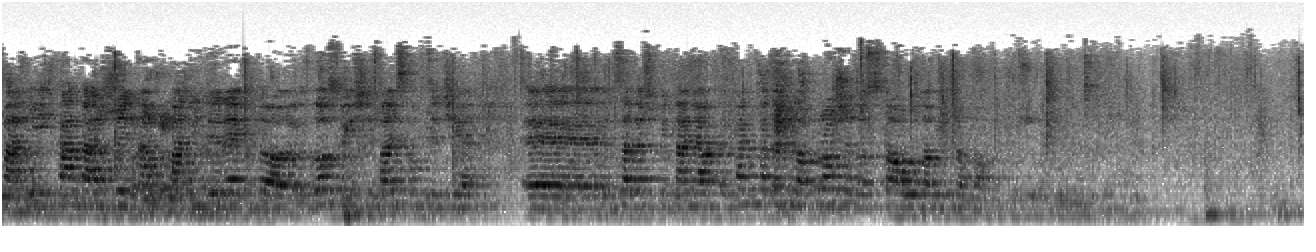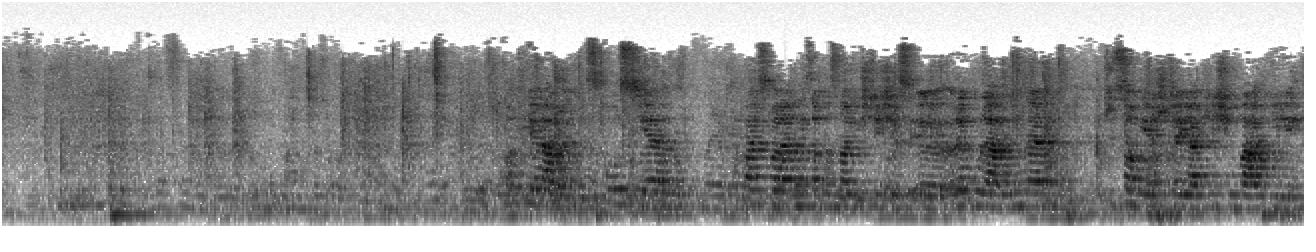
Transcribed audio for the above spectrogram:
Pani Katarzyna, Pani Dyrektor. Głosu, jeśli Państwo chcecie e, zadać pytania. Pani Katarzyno, proszę do stołu, do mikrofonu. Otwieramy dyskusję. Państwo radni zapoznaliście się z e, regulaminem. Czy są jeszcze jakieś uwagi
